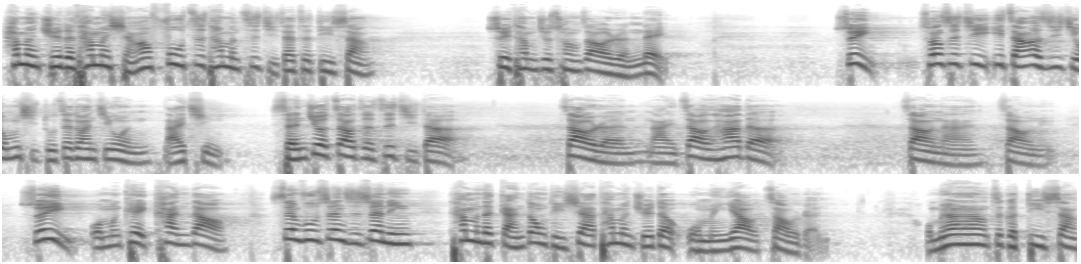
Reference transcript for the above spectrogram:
他们觉得他们想要复制他们自己在这地上，所以他们就创造了人类。所以。创世纪一章二十一节，我们一起读这段经文。来，请神就照着自己的造人，乃造他的造男造女。所以我们可以看到，圣父、圣子、圣灵他们的感动底下，他们觉得我们要造人，我们要让这个地上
